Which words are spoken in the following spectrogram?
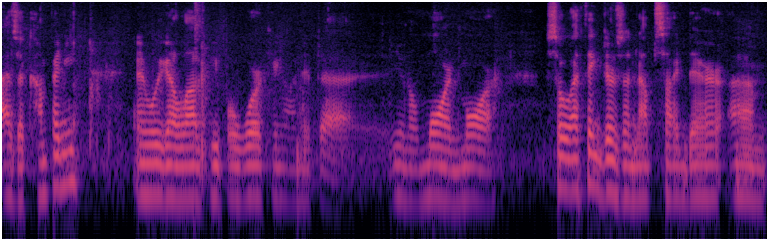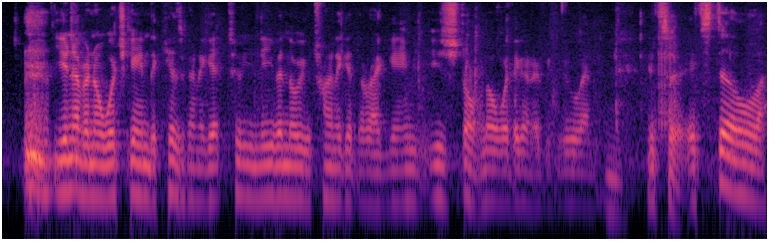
as a company, and we got a lot of people working on it, uh, you know, more and more. So I think there's an upside there. Um, you never know which game the kids are going to get to, and even though you're trying to get the right game, you just don't know what they're going to do. And it's a, it's still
